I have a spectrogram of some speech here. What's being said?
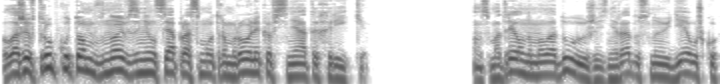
Положив трубку, Том вновь занялся просмотром роликов, снятых Рикки. Он смотрел на молодую, жизнерадостную девушку,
